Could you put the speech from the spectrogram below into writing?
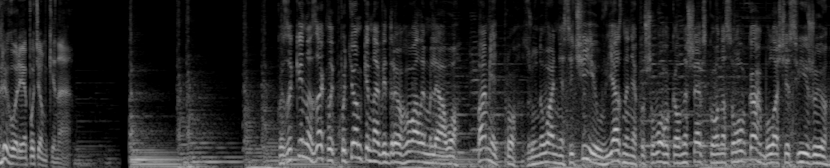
Григория Потемкина. Козаки на заклик Потьомкіна відреагували мляво. Пам'ять про зруйнування січі і ув'язнення кошового Калнишевського на Соловках була ще свіжою.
